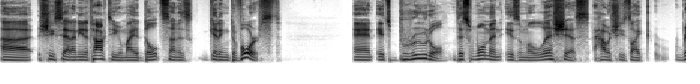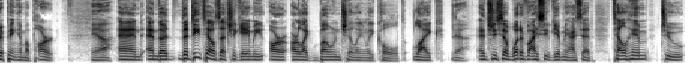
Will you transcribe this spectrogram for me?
uh, she said, "I need to talk to you. My adult son is getting divorced, and it's brutal. This woman is malicious. How she's like ripping him apart, Yeah. and and the the details that she gave me are are like bone chillingly cold. Like Yeah. and she said, What advice you give me? I said, Tell him to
